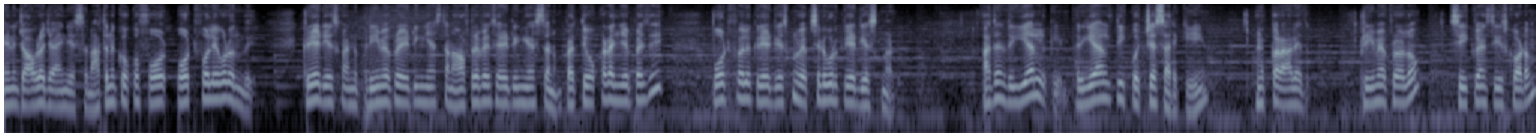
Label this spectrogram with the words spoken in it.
నేను జాబ్లో జాయిన్ చేస్తాను. అతనికి ఒక ఫో పోర్ట్ఫోలియో కూడా ఉంది. క్రియేట్ చేసుకున్నాను ప్రీమియర్ ప్రో ఎడిటింగ్ చేస్తాను ఆఫ్టర్ ఎఫెక్ట్స్ ఎడిటింగ్ చేస్తాను. ప్రతి ఒక్కడని చెప్పేసి పోర్ట్ఫోలియో క్రియేట్ చేసుకుని వెబ్సైట్ కూడా క్రియేట్ చేస్తున్నాడు. అతను రియల్కి రియాలిటీకి వచ్చేసరికి ముక్క రాలేదు. ప్రీమియర్ ప్రోలో సీక్వెన్స్ తీసుకోవడం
